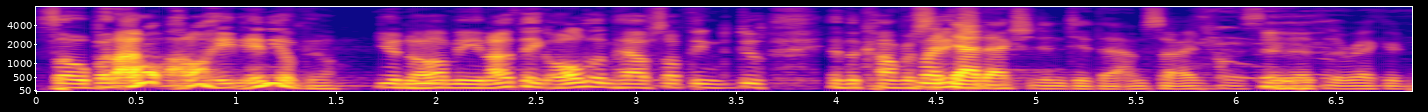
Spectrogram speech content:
so but I don't I don't hate any of them. You know, I mean, I think all of them have something to do in the conversation. My dad actually didn't do that. I'm sorry. I just want to say that for the record.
